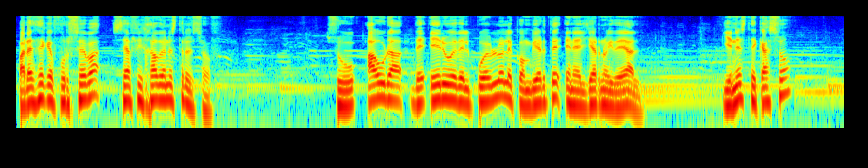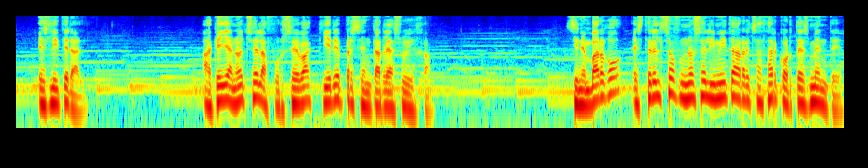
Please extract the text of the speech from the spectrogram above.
Parece que Furseva se ha fijado en Streltsov su aura de héroe del pueblo le convierte en el yerno ideal. Y en este caso, es literal. Aquella noche la Furseva quiere presentarle a su hija. Sin embargo, Streltsov no se limita a rechazar cortésmente.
